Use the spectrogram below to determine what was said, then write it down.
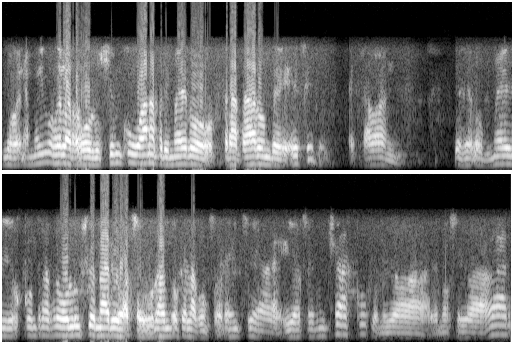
los enemigos de la revolución cubana primero trataron de, estaban desde los medios contrarrevolucionarios asegurando que la conferencia iba a ser un chasco, que no, iba, no se iba a dar,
